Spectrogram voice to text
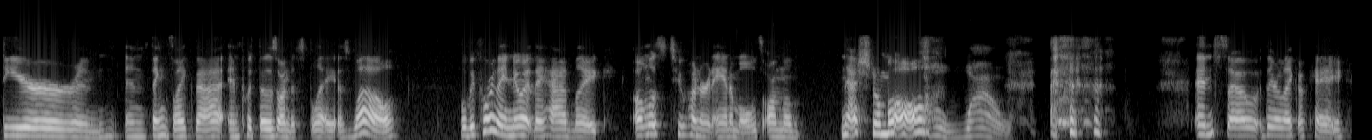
deer and and things like that, and put those on display as well. Well, before they knew it, they had like almost 200 animals on the National Mall, oh, wow. and so they're like, okay,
